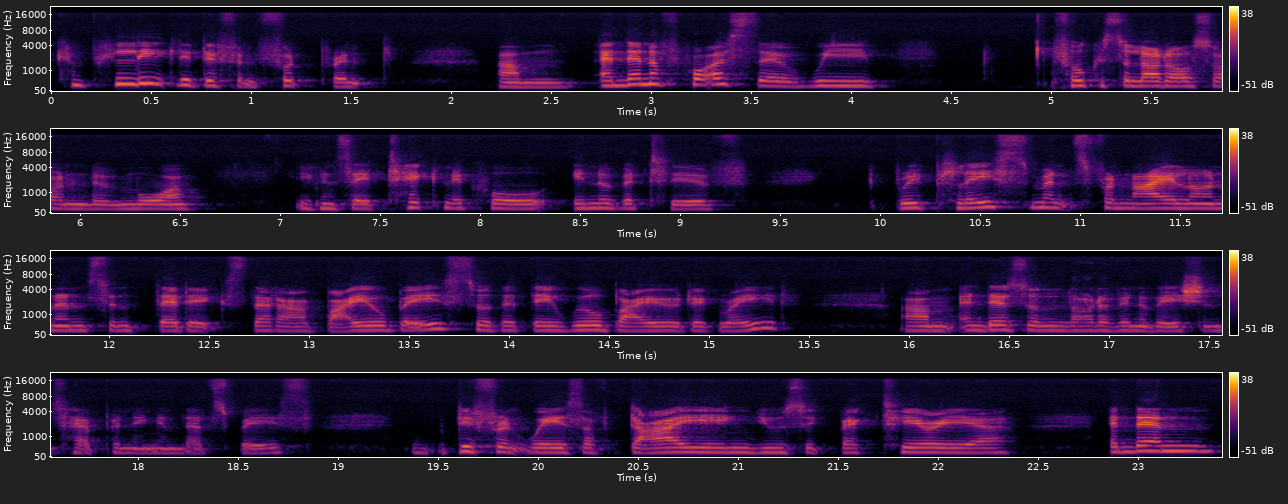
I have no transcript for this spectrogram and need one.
completely different footprint. Um, and then, of course, the, we focused a lot also on the more, you can say, technical, innovative replacements for nylon and synthetics that are bio-based, so that they will biodegrade. Um, and there's a lot of innovations happening in that space different ways of dyeing using bacteria. And then,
